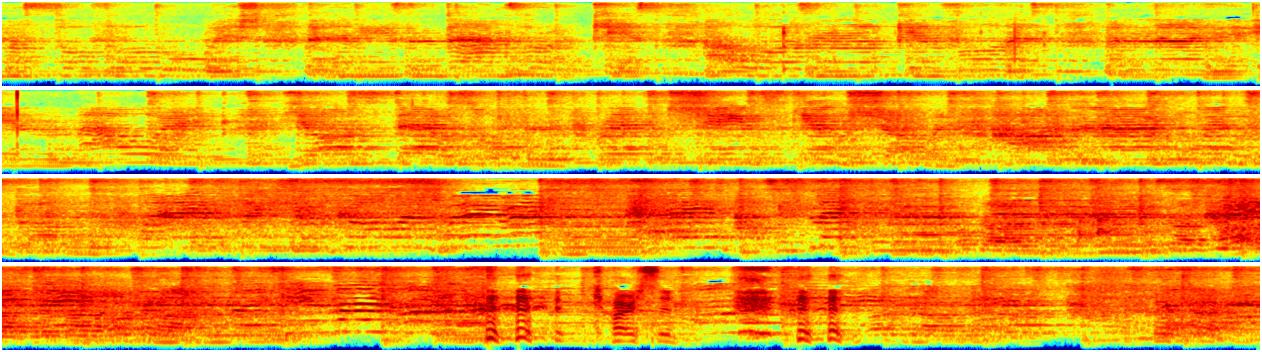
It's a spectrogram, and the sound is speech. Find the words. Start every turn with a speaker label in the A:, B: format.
A: my soul full
B: Carson.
